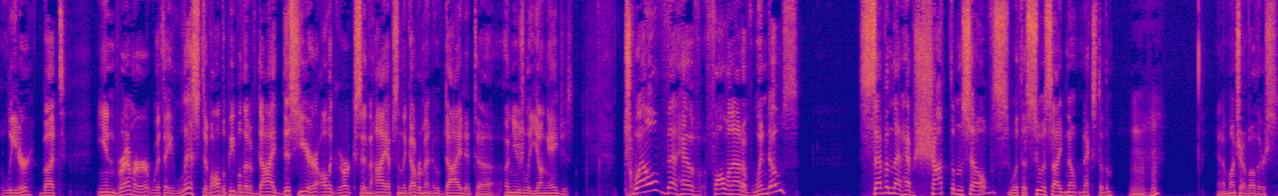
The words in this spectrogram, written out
leader, but in Bremer, with a list of all the people that have died this year, all the Gurks and high ups in the government who've died at uh, unusually young ages. 12 that have fallen out of windows, seven that have shot themselves with a suicide note next to them, Mm-hmm. and a bunch of others.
